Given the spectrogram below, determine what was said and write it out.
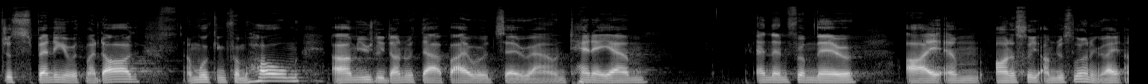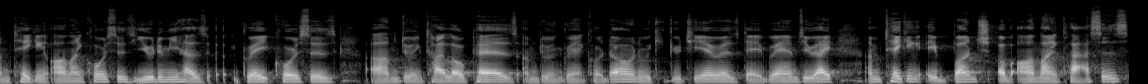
just spending it with my dog. I'm working from home. I'm usually done with that by, I would say, around 10 a.m. And then from there, I am honestly, I'm just learning, right? I'm taking online courses. Udemy has great courses. I'm doing Tai Lopez. I'm doing Grant Cardone, Ricky Gutierrez, Dave Ramsey, right? I'm taking a bunch of online classes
